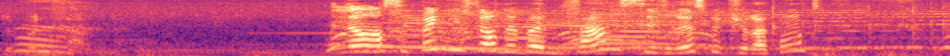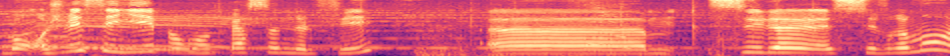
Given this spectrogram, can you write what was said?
de bonne femme. Non, c'est pas une histoire de bonne femme, c'est vrai ce que tu racontes. Bon, je vais essayer pendant que personne ne le fait. Euh, c'est vraiment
